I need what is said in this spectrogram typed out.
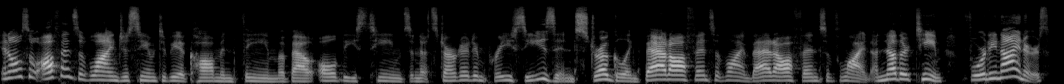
And also, offensive line just seemed to be a common theme about all these teams. And it started in preseason, struggling. Bad offensive line, bad offensive line. Another team, 49ers,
